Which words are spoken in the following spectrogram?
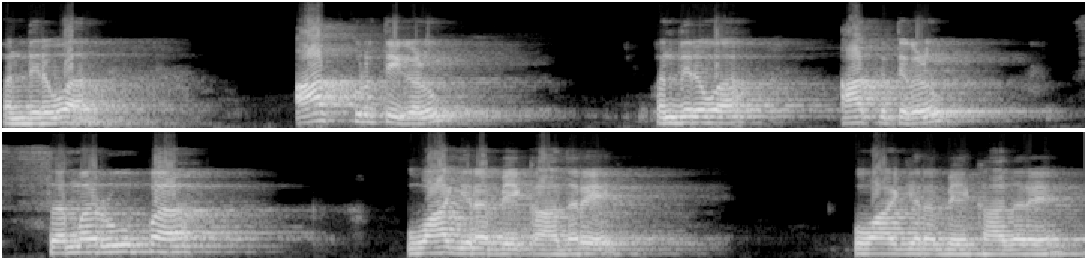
ಹೊಂದಿರುವ ಆಕೃತಿಗಳು ಹೊಂದಿರುವ ಆಕೃತಿಗಳು ಸಮರೂಪವಾಗಿರಬೇಕಾದರೆ, ವಾಗಿರಬೇಕಾದರೆ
